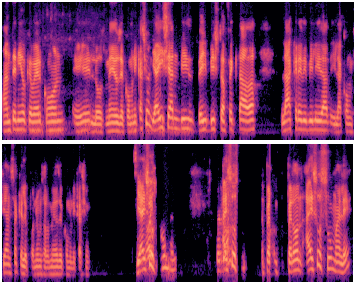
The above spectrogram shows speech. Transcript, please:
han tenido que ver con eh, los medios de comunicación. Y ahí se han visto afectada la credibilidad y la confianza que le ponemos a los medios de comunicación. y a eso, súmale, a eso, perdón, a eso súmale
